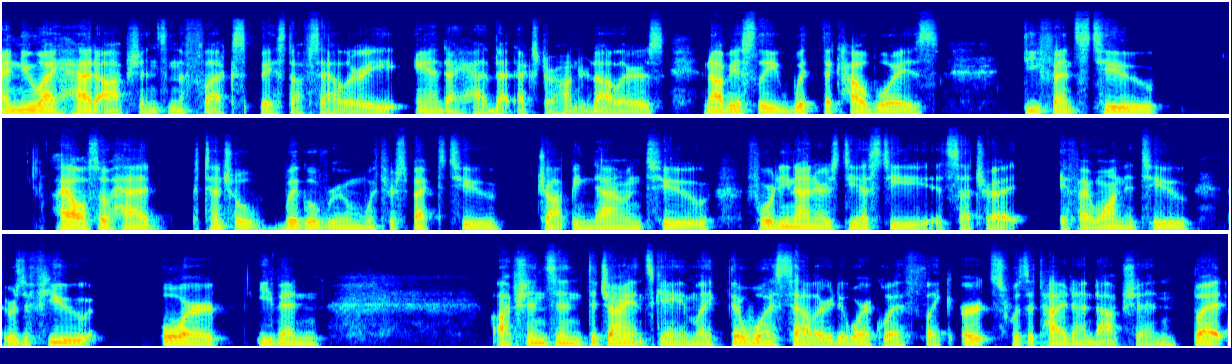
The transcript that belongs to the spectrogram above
I knew I had options in the flex based off salary and I had that extra hundred dollars. And obviously with the Cowboys defense too, I also had potential wiggle room with respect to dropping down to 49ers, DST, etc. if I wanted to. There was a few or even options in the Giants game. Like there was salary to work with. Like Ertz was a tight end option, but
